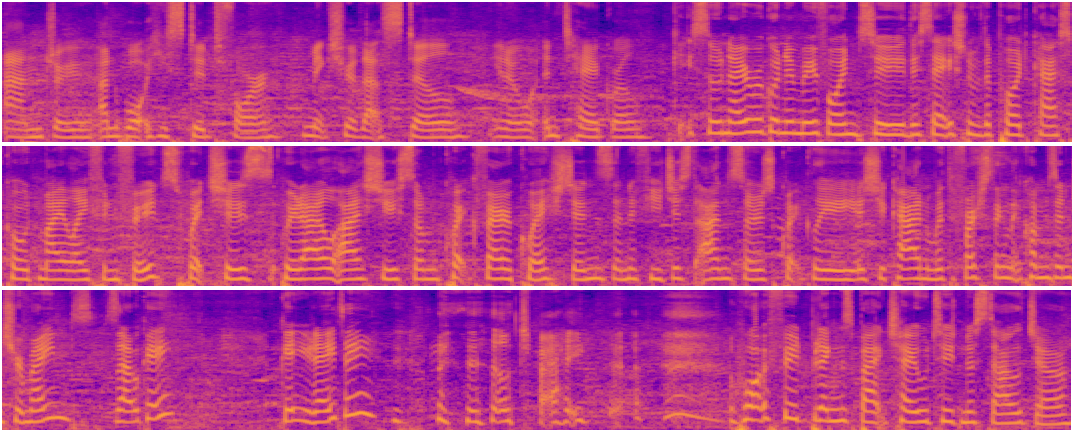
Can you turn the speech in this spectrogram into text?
Andrew and what he stood for. Make sure that's still, you know, integral. Okay, so now we're going to move on to the section of the podcast called My Life in Foods, which is where I'll ask you some quick fire questions, and if you just answer as quickly as you can with the first thing that comes into your mind, is that okay? Get you ready? I'll try. What food brings back childhood nostalgia?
